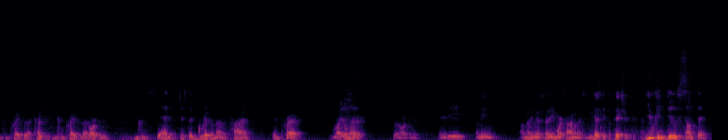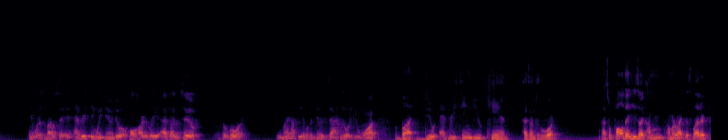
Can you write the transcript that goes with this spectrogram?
You can pray for that country. You can pray for that orphanage. You can spend just a grip amount of time in prayer. Write a letter to an orphanage. Maybe, I mean, I'm not even going to spend any more time on this. You guys get the picture. You can do something and what does the Bible say? In everything we do, do it wholeheartedly as unto the Lord. So you might not be able to do exactly what you want, but do everything you can as unto the Lord. That's what Paul did. He's like, I'm, I'm going to write this letter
